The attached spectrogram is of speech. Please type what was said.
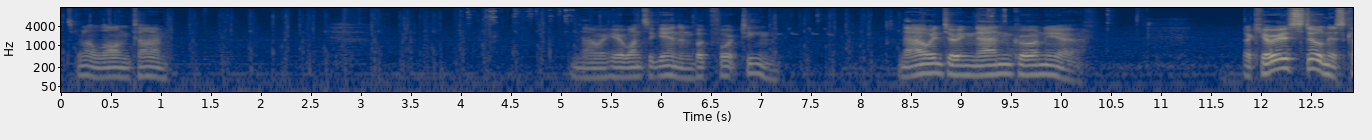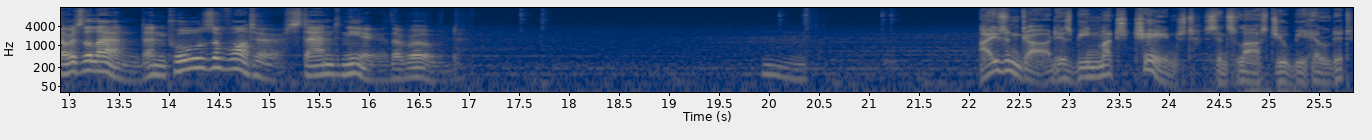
It's been a long time. Now we're here once again in book 14. Now entering Nan Curunír. A curious stillness covers the land, and pools of water stand near the road. Hmm. Isengard has been much changed since last you beheld it.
